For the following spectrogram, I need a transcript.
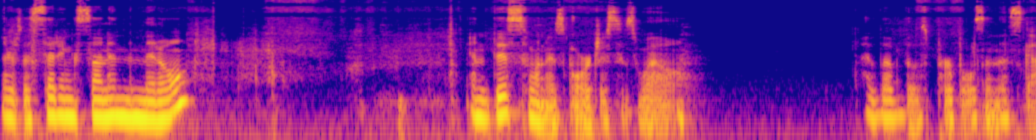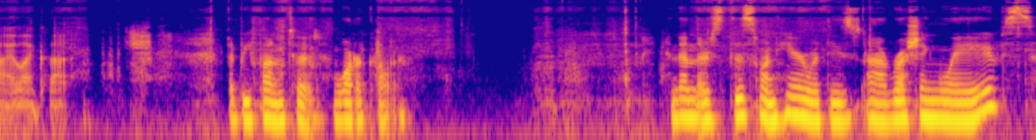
There's a setting sun in the middle. And this one is gorgeous as well. I love those purples in the sky like that. That'd be fun to watercolor. And then there's this one here with these uh, rushing waves.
